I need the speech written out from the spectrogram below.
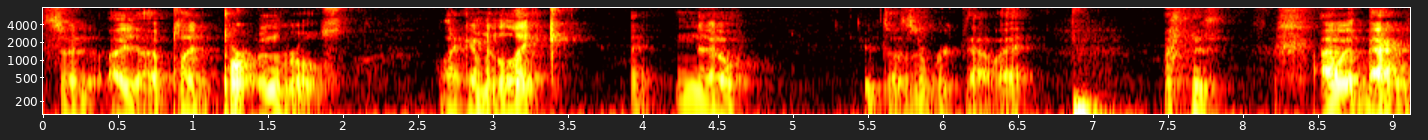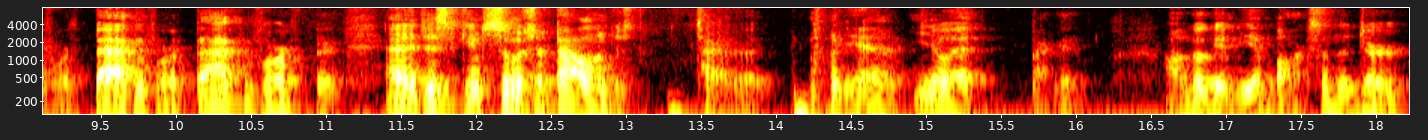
So I applied the Portland rules, like I'm in a lake. Uh, No, it doesn't work that way. I went back and forth, back and forth, back and forth, back, and it just became so much a battle. I'm just tired of it. Yeah. you know what? Back it. I'll go get me a box in the dirt,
